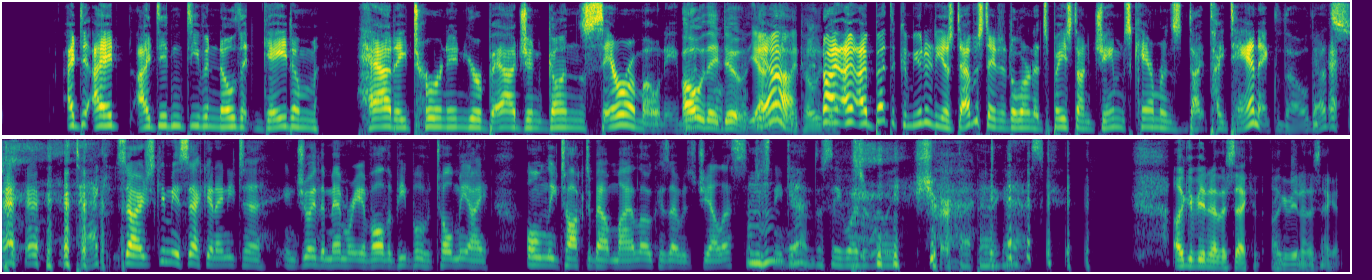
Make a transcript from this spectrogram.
I, di- I, I didn't even know that Gatum had a turn in your badge and guns ceremony. but- Oh, they do. Yeah, yeah. no, they totally do. I, I- I bet the community is devastated to learn it's based on James Cameron's Di- Titanic, though. That's tacky. Sorry, just give me a second. I need to enjoy the memory of all the people who told me I only talked about Milo because I was jealous. I just mm-hmm. need to. Yeah, this thing wasn't really sure. that bad a guy. ask. I'll give you another second. I'll give you another second.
